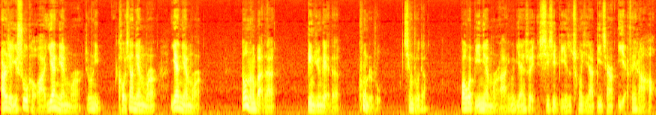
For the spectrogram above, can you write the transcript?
而且一漱口啊，咽黏膜就是你口腔黏膜、咽黏膜都能把它病菌给它控制住、清除掉。包括鼻黏膜啊，用盐水洗洗鼻子，冲洗一下鼻腔也非常好，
